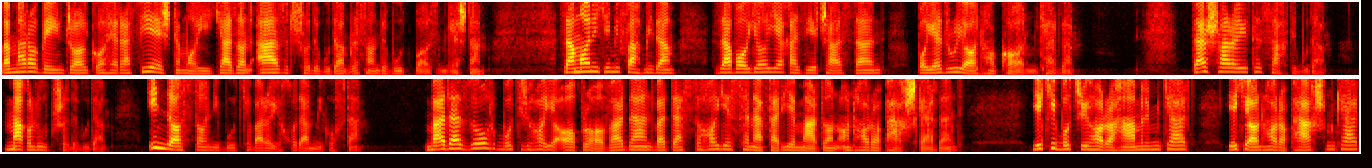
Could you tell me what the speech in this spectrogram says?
و مرا به این جایگاه رفیع اجتماعی که از آن عزل شده بودم رسانده بود باز میگشتم زمانی که میفهمیدم زوایای قضیه چه هستند باید روی آنها کار می‌کردم. در شرایط سختی بودم مغلوب شده بودم. این داستانی بود که برای خودم می‌گفتم. بعد از ظهر بطری های آب را آوردند و دسته های سه نفری مردان آنها را پخش کردند. یکی بطری ها را حمل می کرد، یکی آنها را پخش می کرد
